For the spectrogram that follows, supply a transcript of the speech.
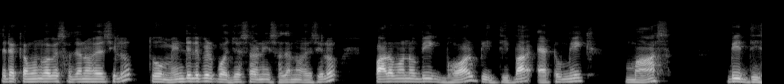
সেটা কেমনভাবে সাজানো হয়েছিল? তো মেন্ডেলিভের পর্যায় সারণী সাজানো হয়েছিল পারমাণবিক ভর বৃদ্ধি বা অ্যাটমিক মাস বৃদ্ধি।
